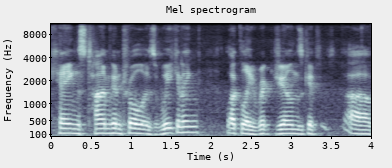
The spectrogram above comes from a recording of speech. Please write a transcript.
Kang's time control is weakening. Luckily, Rick Jones gets uh,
